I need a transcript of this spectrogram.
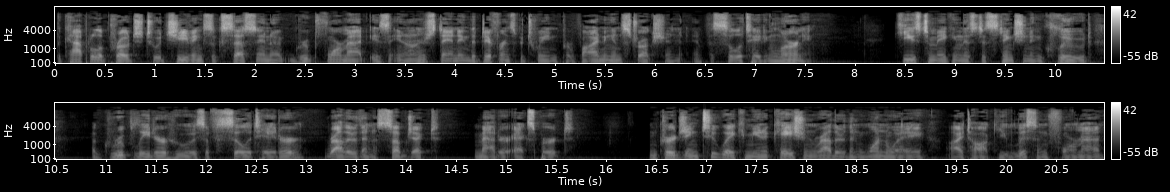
the capital approach to achieving success in a group format is in understanding the difference between providing instruction and facilitating learning. Keys to making this distinction include a group leader who is a facilitator rather than a subject matter expert, encouraging two way communication rather than one way, I talk, you listen format,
